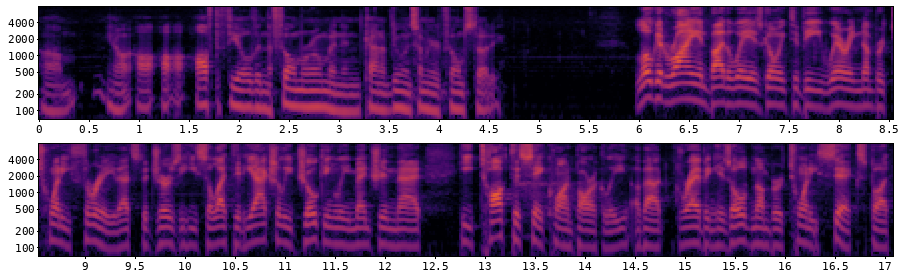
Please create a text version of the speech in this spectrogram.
um, you know, off the field in the film room and in kind of doing some of your film study. Logan Ryan, by the way, is going to be wearing number 23. That's the jersey he selected. He actually jokingly mentioned that he talked to Saquon Barkley about grabbing his old number 26, but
